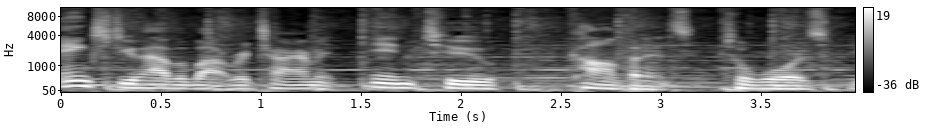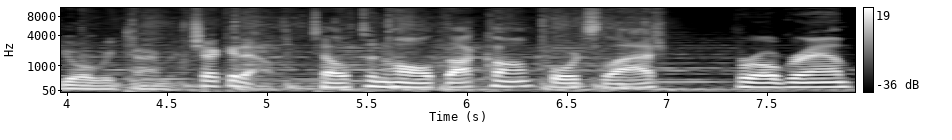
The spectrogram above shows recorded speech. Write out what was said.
angst you have about retirement into confidence towards your retirement. Check it out, teltonhall.com forward slash program.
